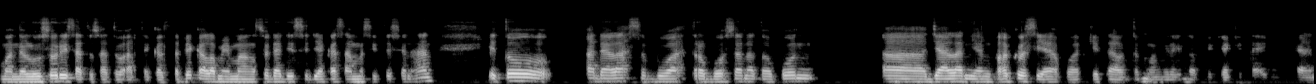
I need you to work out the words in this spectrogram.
menelusuri satu-satu artikel. Tapi kalau memang sudah disediakan sama Citizen Hunt itu adalah sebuah terobosan ataupun uh, jalan yang bagus ya buat kita untuk memilih topik yang kita inginkan.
